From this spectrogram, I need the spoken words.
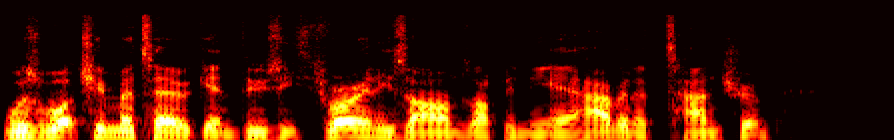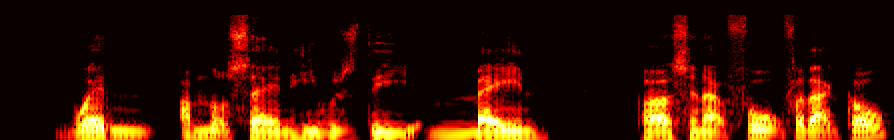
was watching Matteo Guendouzi throwing his arms up in the air, having a tantrum. When I'm not saying he was the main person at fault for that goal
